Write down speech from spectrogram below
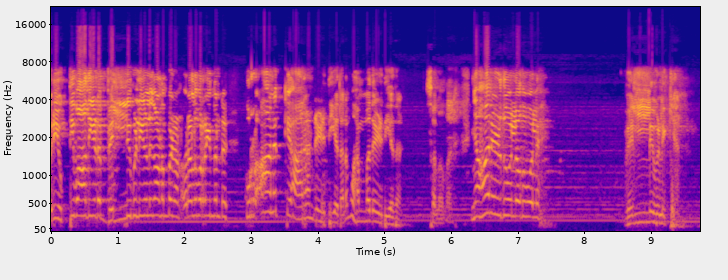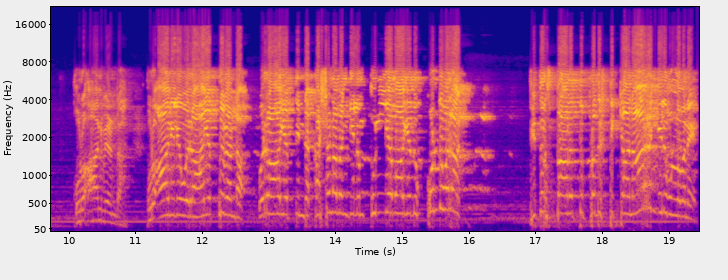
ഒരു യുക്തിവാദിയുടെ വെല്ലുവിളികൾ കാണുമ്പോഴാണ് ഒരാൾ പറയുന്നുണ്ട് ഖുർആാനൊക്കെ ആരാണ്ട് എഴുതിയതാണ്? മുഹമ്മദ് എഴുതിയതാണ്. ഞാൻ എഴുതുമല്ലോ അതുപോലെ. വെല്ലുവിളിക്കാൻ. ഖുർആൻ വേണ്ട. ഖുർആാനിലെ ഒരായത്ത് വേണ്ട. ഒരായത്തിന്റെ കഷണമെങ്കിലും തുല്യമായത് കൊണ്ടുവരാൻ. പിതൃസ്ഥാനത്ത് പ്രതിഷ്ഠിക്കാൻ ആരെങ്കിലും ഉള്ളവനെ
